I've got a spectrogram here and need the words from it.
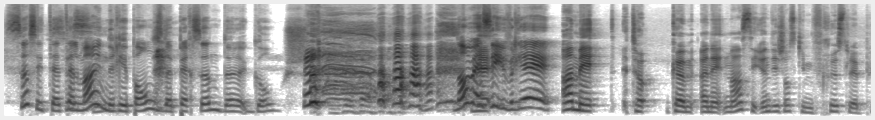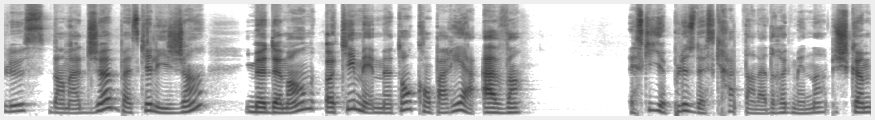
Ça, c'était tellement une réponse de personne de gauche. non, mais, Mais- c'est vrai! Ah, mais t'as- comme honnêtement, c'est une des choses qui me frustre le plus dans ma job parce que les gens, ils me demandent, OK, mais mettons, comparé à avant, est-ce qu'il y a plus de scrap dans la drogue maintenant? Puis je suis comme,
